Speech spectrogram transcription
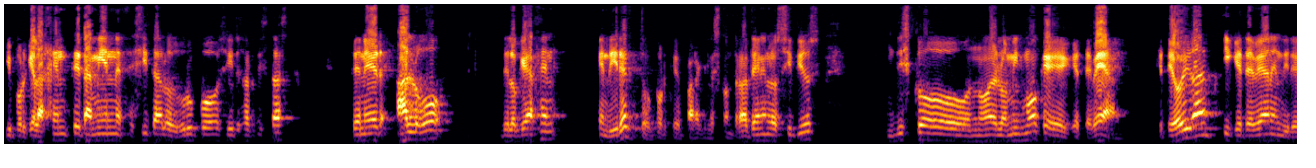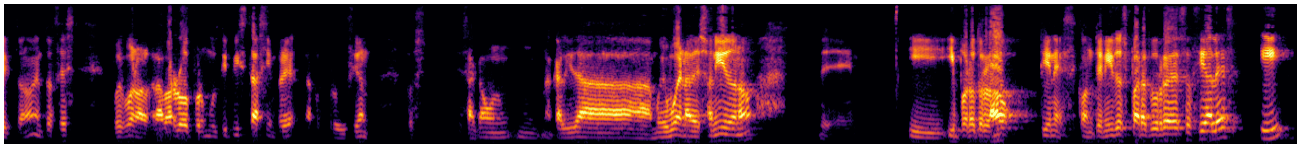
y porque la gente también necesita, los grupos y los artistas, tener algo de lo que hacen en directo, porque para que les contraten en los sitios, un disco no es lo mismo que, que te vean que te oigan y que te vean en directo, ¿no? Entonces, pues bueno, al grabarlo por multipista, siempre la postproducción, pues te saca una calidad muy buena de sonido, ¿no? y, por otro lado, tienes contenidos para tus redes sociales y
